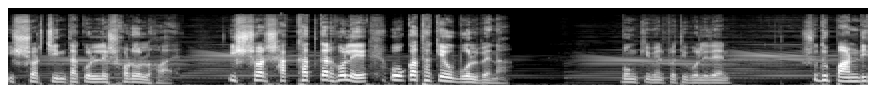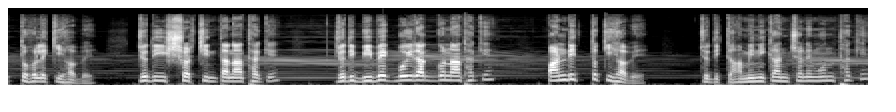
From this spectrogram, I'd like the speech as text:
ঈশ্বর চিন্তা করলে সরল হয়। ঈশ্বর সাক্ষাৎকার হলে ও কথা কেউ বলবে না। বঙ্কিমের প্রতি বলিলেন, শুধু পাণ্ডিত্য হলে কি হবে? যদি ঈশ্বর চিন্তা না থাকে, যদি বিবেক বৈরাগ্য না থাকে, পাণ্ডিত্য কি হবে? যদি কামিনী কাঞ্চনে মন থাকে,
